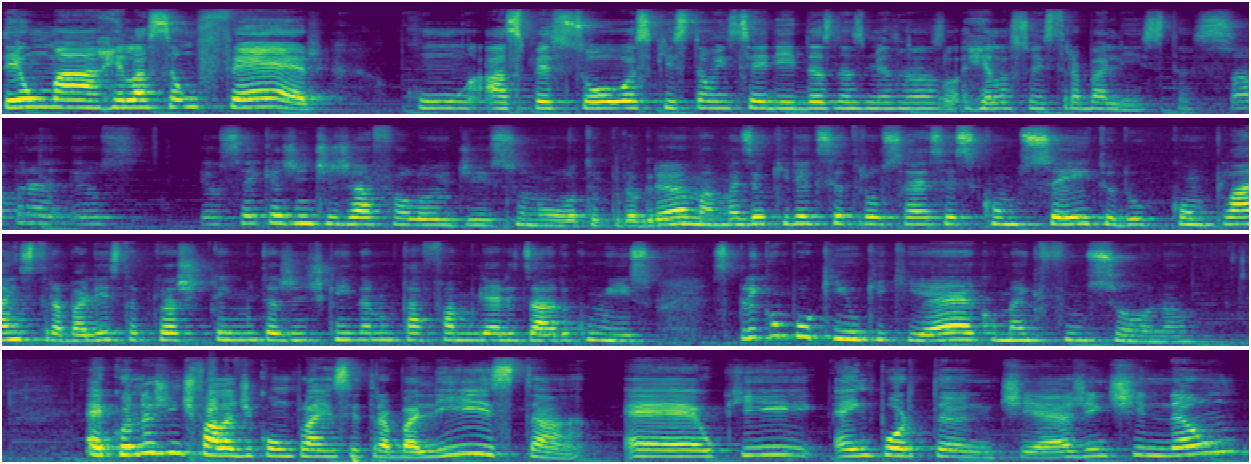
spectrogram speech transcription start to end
ter uma relação fair com as pessoas que estão inseridas nas minhas relações trabalhistas. Só para eu, eu sei que a gente já falou disso no outro programa, mas eu queria que você trouxesse esse conceito do compliance trabalhista, porque eu acho que tem muita gente que ainda não está familiarizado com isso. Explica um pouquinho o que, que é, como é que funciona. É, quando a gente fala de compliance trabalhista, é, o que é importante é a gente não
